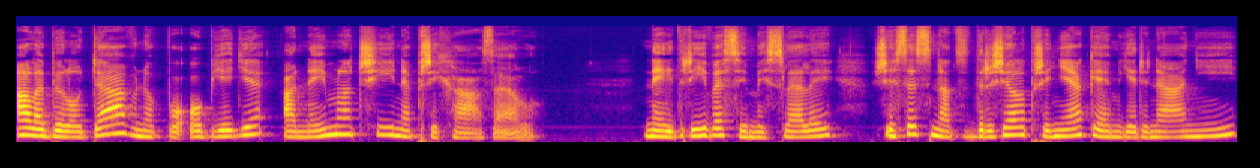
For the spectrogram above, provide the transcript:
ale bylo dávno po obědě a nejmladší nepřicházel. Nejdříve si mysleli, že se snad zdržel při nějakém jednání,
